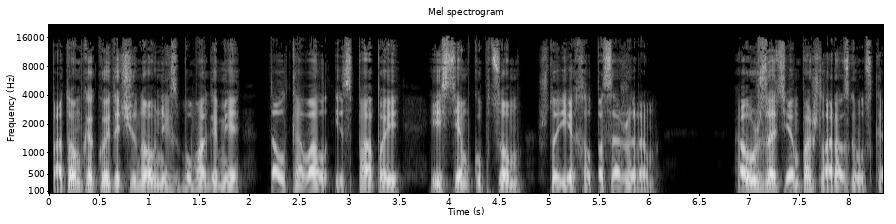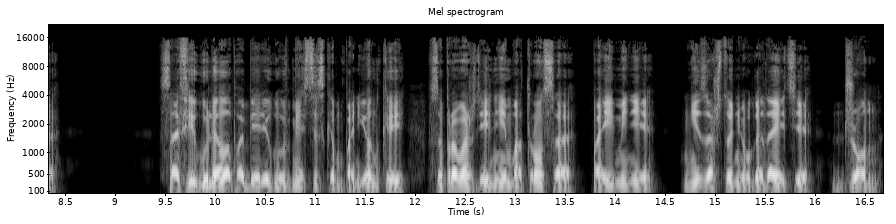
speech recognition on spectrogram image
Потом какой-то чиновник с бумагами толковал и с папой, и с тем купцом, что ехал пассажиром. А уж затем пошла разгрузка. Софи гуляла по берегу вместе с компаньонкой в сопровождении матроса по имени, ни за что не угадаете, Джон.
